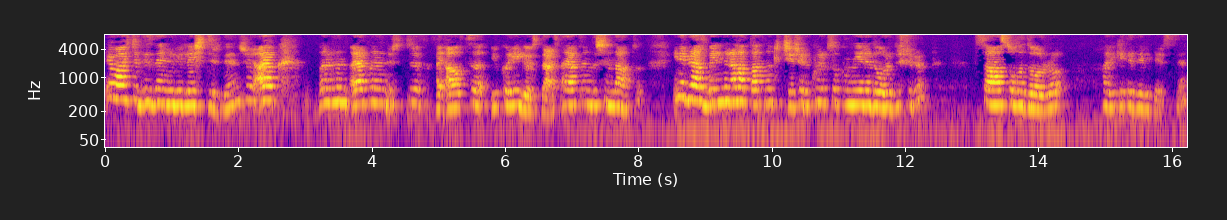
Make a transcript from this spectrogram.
Yavaşça dizlerini birleştirdin. Şöyle ayaklarının ayaklarının üstü, ay altı yukarıyı göstersin. Ayaklarının dışından tut. Yine biraz belini rahatlatmak için şöyle kuyruk sokumunu yere doğru düşürüp sağa sola doğru hareket edebilirsin.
